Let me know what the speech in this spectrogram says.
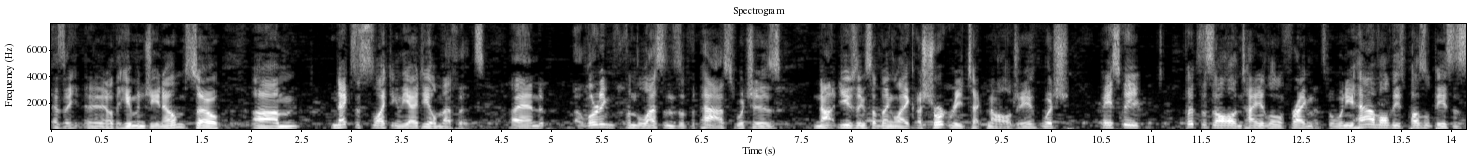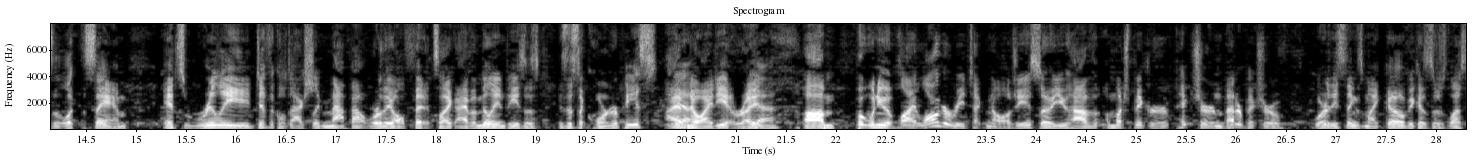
as a you know the human genome. So um, next is selecting the ideal methods and learning from the lessons of the past, which is not using something like a short read technology, which basically puts us all in tiny little fragments. But when you have all these puzzle pieces that look the same, it's really difficult to actually map out where they all fit. It's like I have a million pieces. Is this a corner piece? I have no idea, right? Yeah. Um, but when you apply longer read technology, so you have a much bigger picture and better picture of where these things might go because there's less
